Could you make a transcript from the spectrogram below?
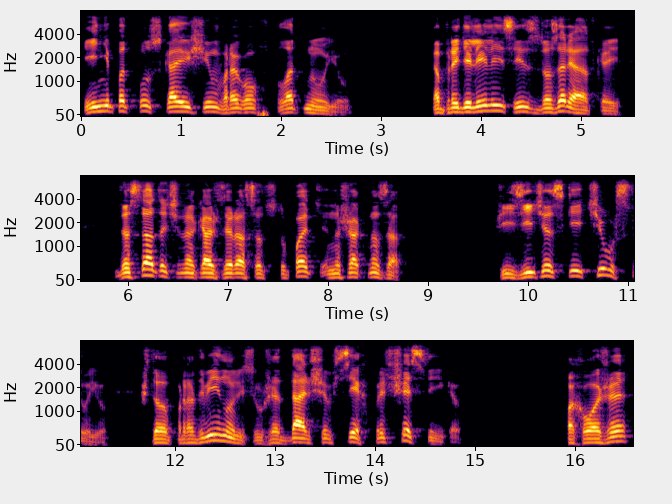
и не подпускающим врагов вплотную. Определились и с дозарядкой. Достаточно каждый раз отступать на шаг назад. Физически чувствую, что продвинулись уже дальше всех предшественников. Похоже,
